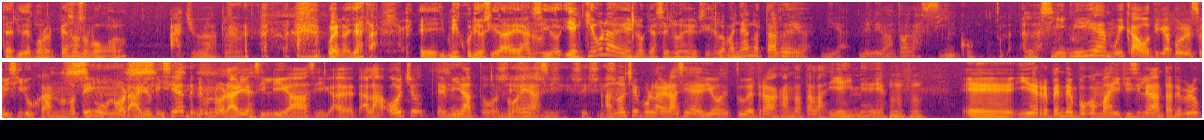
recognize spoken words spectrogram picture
te ayude con el peso, supongo, ¿no? Ayuda, claro. bueno, ya está. Eh, mis curiosidades han sido. ¿Y en qué hora es lo que haces los ejercicios? ¿La mañana, tarde? mira, me levanto a las 5. A las 5. Mi, vida es muy caótica porque soy cirujano. No tengo un horario. Quisiera tener un horario así ligado. así A, las 8 termina todo. No es así. Anoche, por la gracia de Dios, estuve trabajando hasta las 10 y media. Eh, y de repente un poco más difícil levantarte, pero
